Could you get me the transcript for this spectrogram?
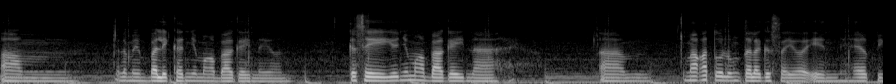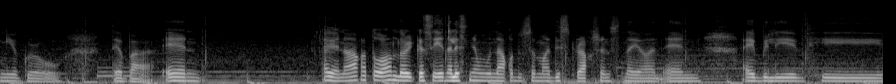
Um, alam mo yung balikan yung mga bagay na yon Kasi yun yung mga bagay na um, makatulong talaga sa'yo in helping you grow. ba diba? And ayun, nakakatuwa ang Lord kasi inalis niya muna ako dun sa mga distractions na yon and I believe He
